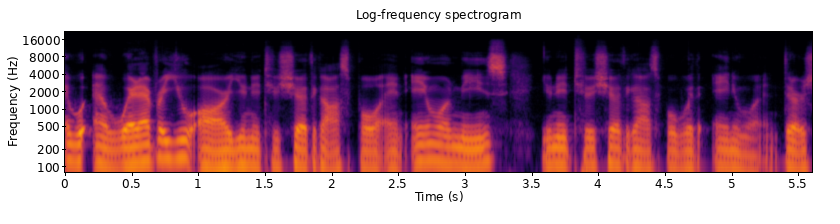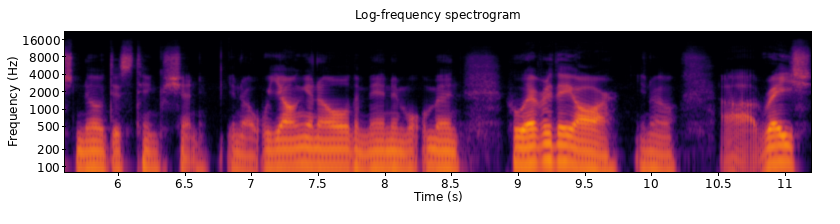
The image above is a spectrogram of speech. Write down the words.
wherever you are, you need to share the gospel. And anyone means you need to share the gospel with anyone. There's no distinction. You know, young and old, men and women, whoever they are. You know, uh, race,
